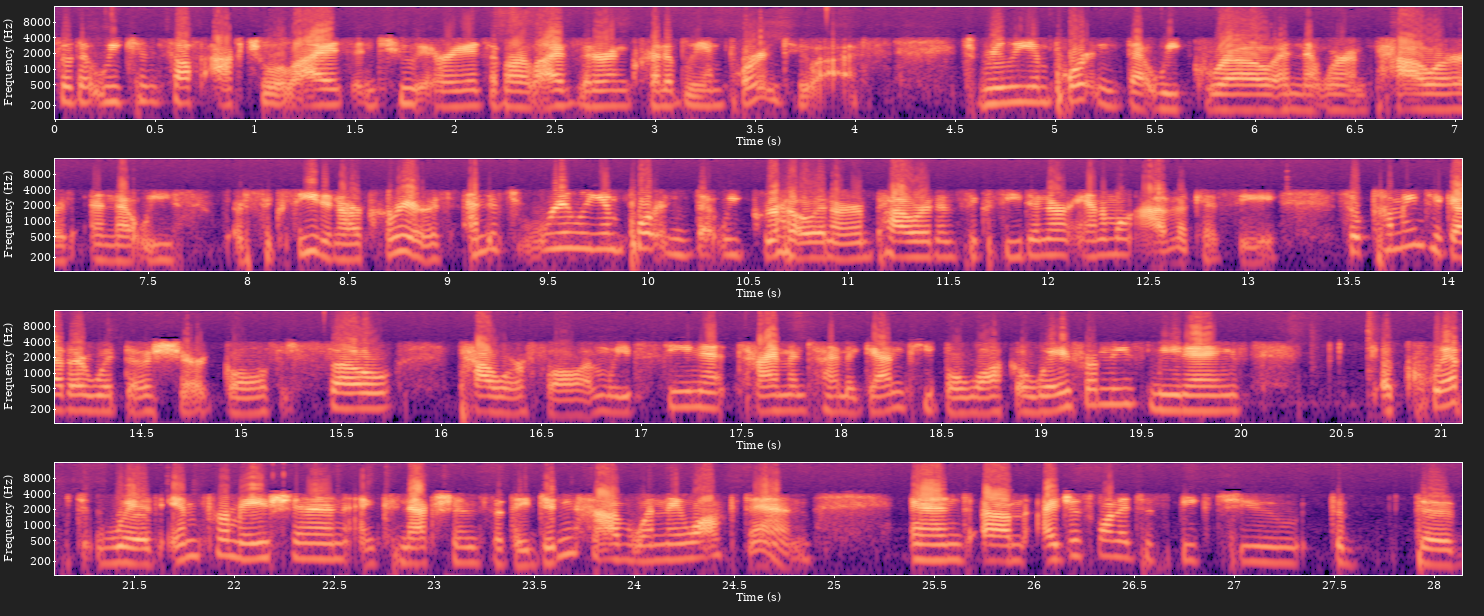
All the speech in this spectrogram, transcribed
so that we can self-actualize in two areas of our lives that are incredibly important to us it's really important that we grow and that we're empowered and that we succeed in our careers. And it's really important that we grow and are empowered and succeed in our animal advocacy. So coming together with those shared goals is so powerful. And we've seen it time and time again. People walk away from these meetings equipped with information and connections that they didn't have when they walked in. And um, I just wanted to speak to the, the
